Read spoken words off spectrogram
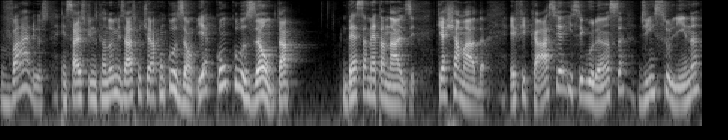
vários ensaios clínicos randomizados para tirar a conclusão. E a conclusão, tá? Dessa meta-análise, que é chamada Eficácia e Segurança de Insulina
